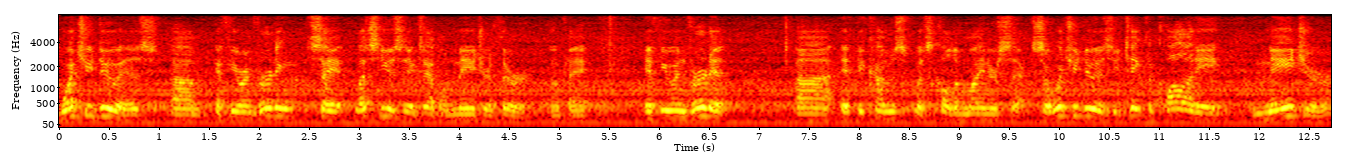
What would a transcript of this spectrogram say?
What you do is, um, if you're inverting, say, let's use the example major third, okay? If you invert it, uh, it becomes what's called a minor six. So what you do is you take the quality major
